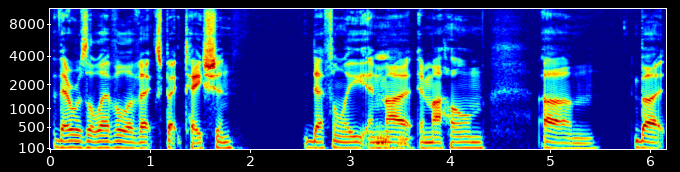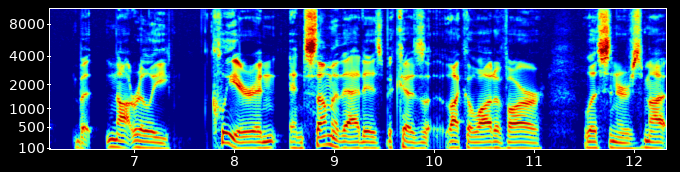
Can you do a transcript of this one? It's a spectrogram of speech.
there was a level of expectation, definitely in mm-hmm. my in my home, um, but but not really clear, and and some of that is because, like a lot of our listeners, my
